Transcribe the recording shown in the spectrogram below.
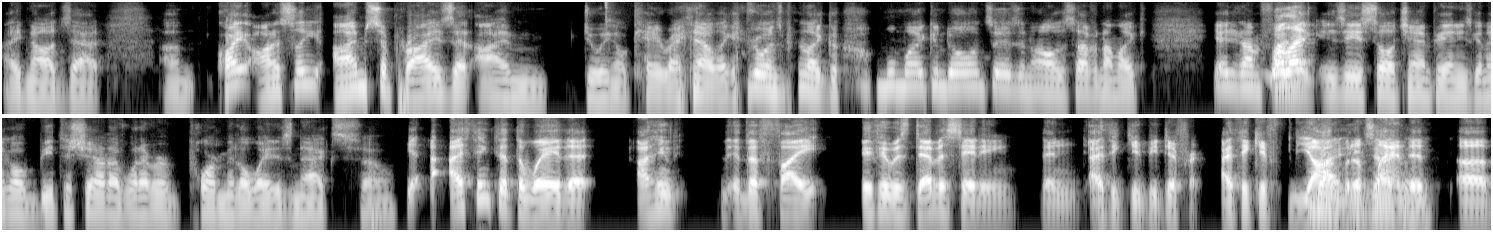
I acknowledge that. Um, quite honestly, I'm surprised that I'm doing okay right now. Like everyone's been like, well, my condolences and all this stuff, and I'm like, yeah, dude, I'm fine. Well, like, is he still a champion? He's gonna go beat the shit out of whatever poor middleweight is next. So yeah, I think that the way that I think the fight, if it was devastating, then I think you'd be different. I think if Jan right, would have exactly. landed a,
